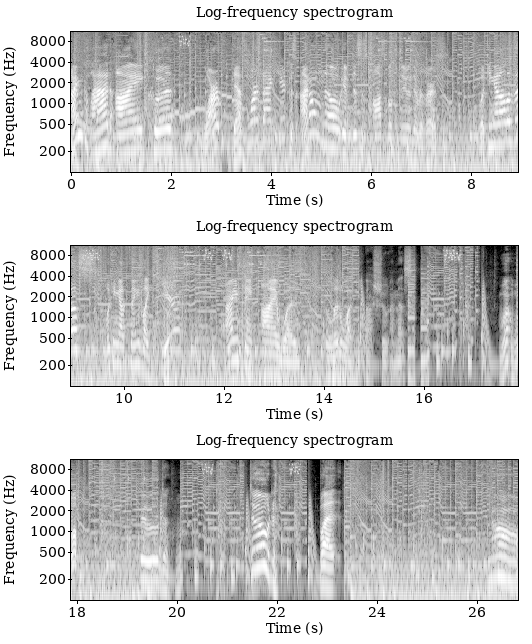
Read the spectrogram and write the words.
I'm glad I could warp, death warp back here, because I don't know if this is possible to do in the reverse. Looking at all of this, looking at things like here, I think I was a little lucky. Oh shoot, I missed. What? Whoa. Dude. Dude! But... No,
